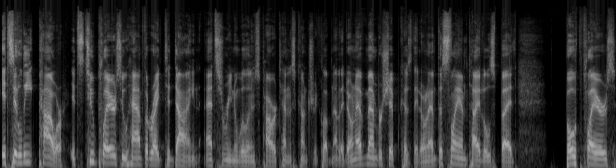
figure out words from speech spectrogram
It's elite power. It's two players who have the right to dine at Serena Williams Power Tennis Country Club. Now they don't have membership because they don't have the Slam titles, but both players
